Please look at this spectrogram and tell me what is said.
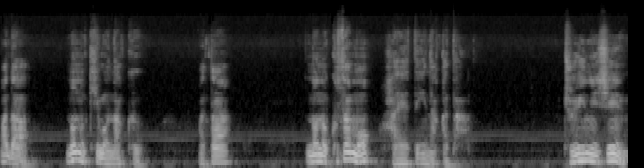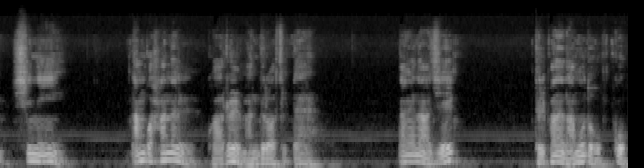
まだ野の木もなくまた野の草も生えていなかった. 주인이신 신이 땅과 하늘과를 만들었을 때 땅에는 아직 들판에 나무도 없고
